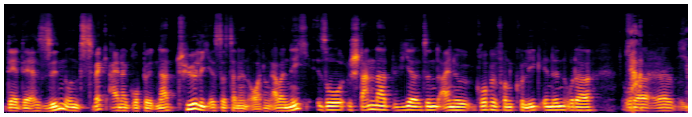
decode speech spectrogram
der, der Sinn und Zweck einer Gruppe, natürlich ist das dann in Ordnung, aber nicht so Standard, wir sind eine Gruppe von KollegInnen oder, oder äh,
